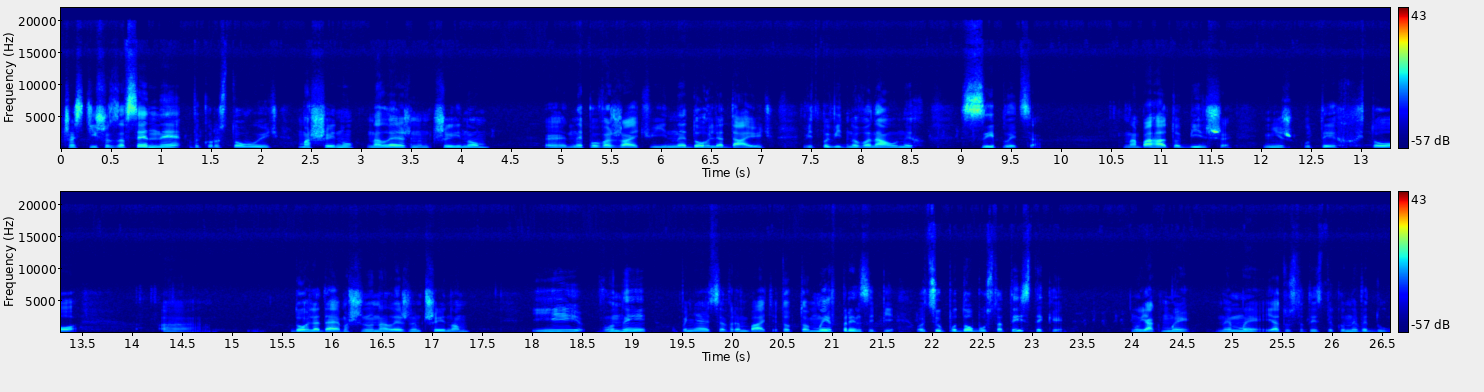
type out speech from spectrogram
частіше за все не використовують машину належним чином, е, не поважають її, не доглядають. Відповідно, вона у них сиплеться набагато більше, ніж у тих, хто е, доглядає машину належним чином, і вони опиняються в рембаті. Тобто, ми, в принципі, оцю подобу статистики, ну як ми, не ми, я ту статистику не веду.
